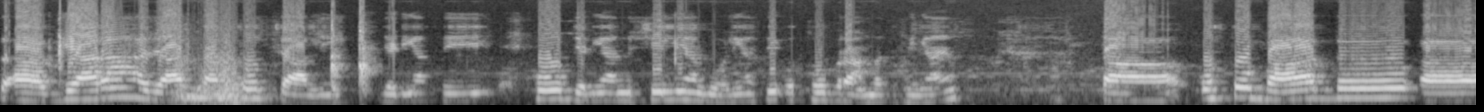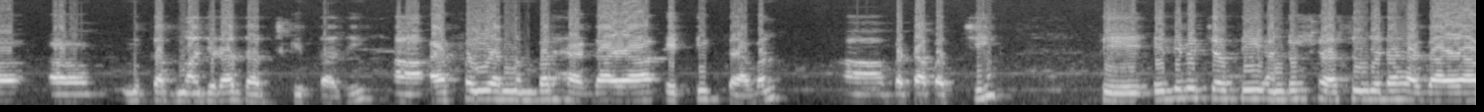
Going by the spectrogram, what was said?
ਅਹ 11740 ਜਿਹੜੀਆਂ ਸੀ, ਹੋਰ ਜਿਹੜੀਆਂ ਨਸ਼ੀਲੀਆਂ ਗੋਲੀਆਂ ਸੀ, ਉੱਥੋਂ ਬਰਾਮਦ ਹੋਈਆਂ ਆ। ਤਾਂ ਉਸ ਤੋਂ ਬਾਅਦ ਮੁਕੱਦਮਾ ਜਿਹੜਾ ਦਰਜ ਕੀਤਾ ਜੀ ਐਫ ਆਈ ਆਰ ਨੰਬਰ ਹੈਗਾ ਆ 87 ਅਹ, ਬਟਾ 25 ਤੇ ਇਹਦੇ ਵਿੱਚ ਅਸੀਂ ਅੰਡਰ ਸੈਸ਼ਨ ਜਿਹੜਾ ਹੈਗਾ ਆ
